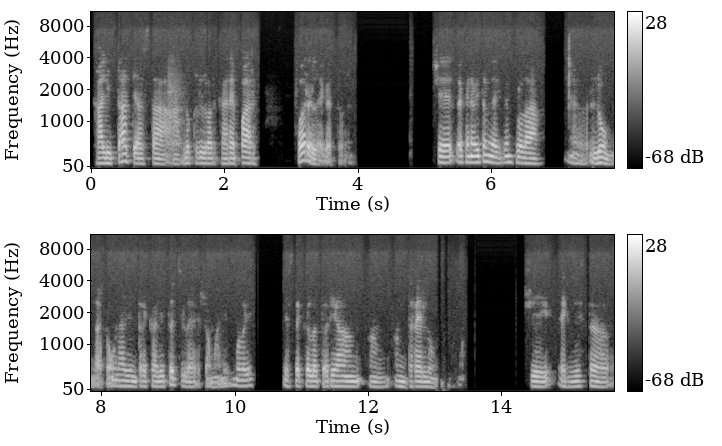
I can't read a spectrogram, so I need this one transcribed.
calitatea asta a lucrurilor care par fără legătură. Și dacă ne uităm, de exemplu, la uh, lumi, dacă una dintre calitățile șamanismului este călătoria în, în, între lumi. Și există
